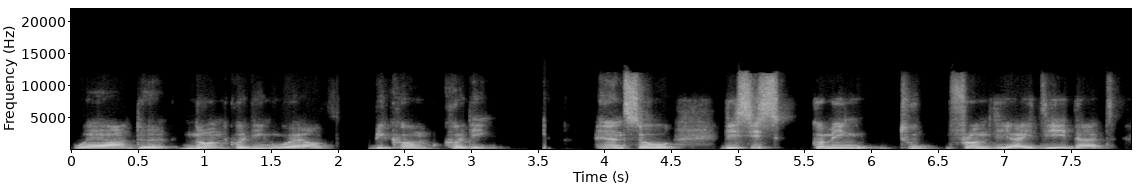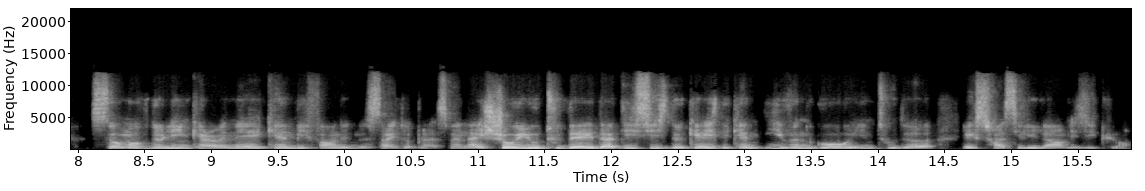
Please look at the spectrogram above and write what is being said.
where the non-coding world become coding. And so this is coming to, from the idea that some of the lncRNA can be found in the cytoplasm. And I show you today that this is the case. They can even go into the extracellular vesicule.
